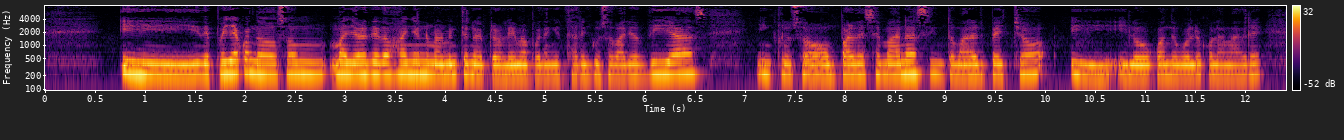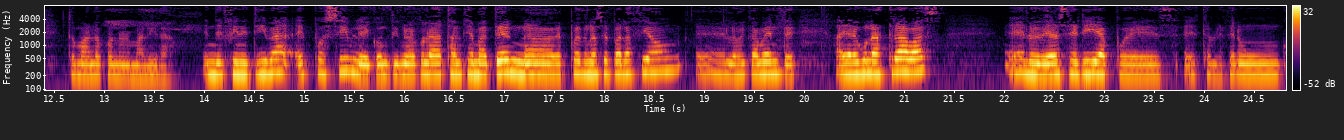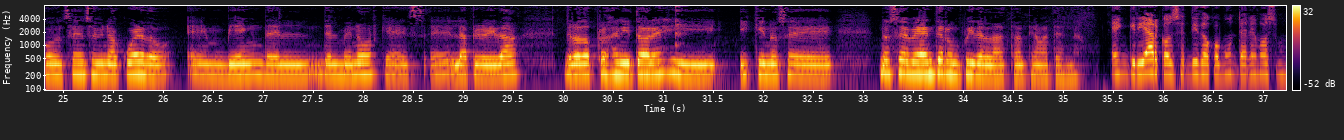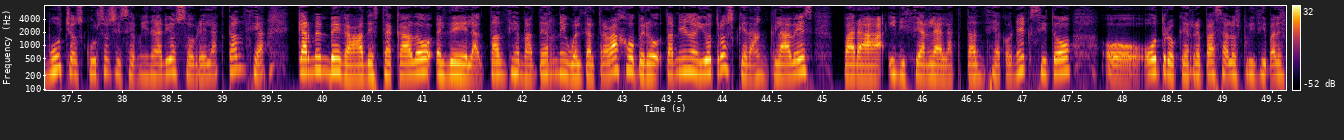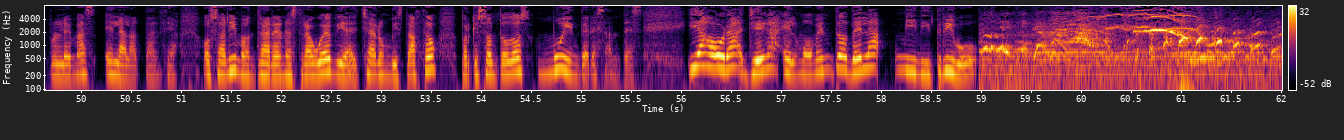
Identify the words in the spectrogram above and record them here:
Y después ya cuando son mayores de dos años normalmente no hay problema, pueden estar incluso varios días, incluso un par de semanas sin tomar el pecho y, y luego cuando vuelve con la madre tomarlo con normalidad. En definitiva, es posible continuar con la lactancia materna después de una separación, eh, lógicamente hay algunas trabas. Eh, lo ideal sería pues establecer un consenso y un acuerdo en bien del, del menor, que es eh, la prioridad de los dos progenitores y, y que no se, no se vea interrumpida la lactancia materna. En Criar con Sentido Común tenemos muchos cursos y seminarios sobre lactancia. Carmen Vega ha destacado el de lactancia materna y vuelta al trabajo, pero también hay otros que dan claves para iniciar la lactancia con éxito o otro que repasa los principales problemas en la lactancia. Os animo a entrar en nuestra web y a echar un vistazo porque son todos muy interesantes. Y ahora llega el momento de la mini tribu.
